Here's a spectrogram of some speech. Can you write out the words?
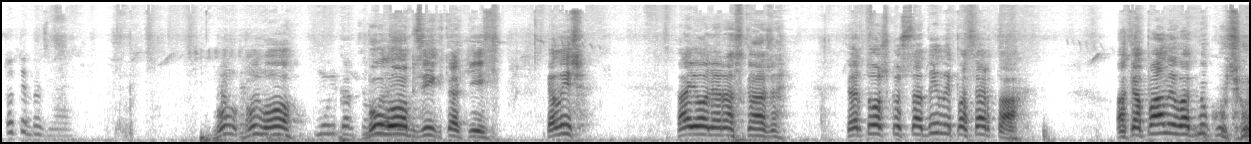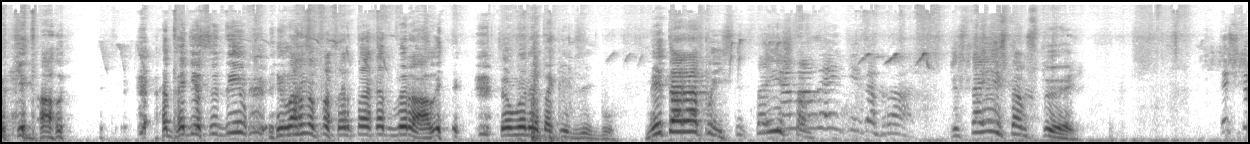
Хто тебе знає? Бу- Було. Було бзик такий. Колись, хай Оля розкаже, картошку садили по сортах, а копали в одну кучу викидали. А тоді сидив і лавно по сортах відбирали. Це в мене такий бзик був. Не торопись, ти стоїш Це там, маленький забрати. ти стоїш там стой. Ти ж все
